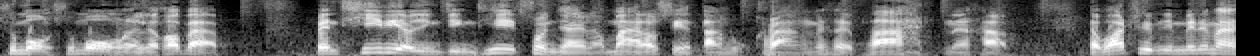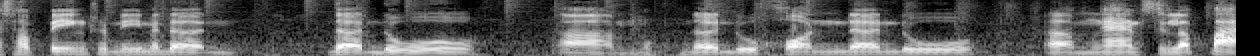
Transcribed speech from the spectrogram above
ชั่วโมงชั่วโมงเลยแล้วก็แบบ เป็นที่เดียวจริง ๆ ที่ส่วนใหญ่แล้วมาแล้วเสียตังค์ทุกครั้งไม่เคยพลาดนะครับแต่ว่าทริปนี้ไม่ได้มาช้อปปิ้งทริปนี้มาเดินเดินดูเดินดูคนเดินดูงานศิลปะ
